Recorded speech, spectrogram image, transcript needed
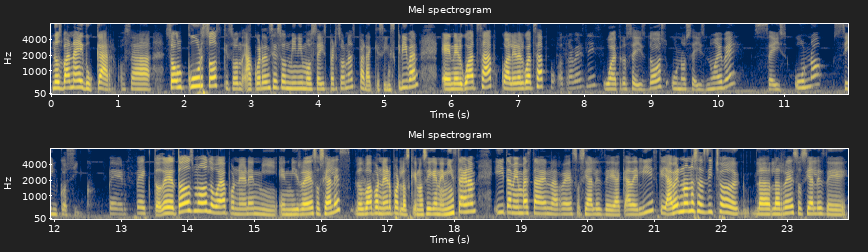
nos van a educar, o sea, son cursos que son, acuérdense, son mínimo seis personas para que se inscriban en el WhatsApp, ¿cuál era el WhatsApp? Otra vez, Liz. 462-169-6155. Perfecto. De todos modos lo voy a poner en mi en mis redes sociales. Los voy a poner por los que nos siguen en Instagram y también va a estar en las redes sociales de acá de Liz. Que a ver, no nos has dicho la- las redes sociales de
